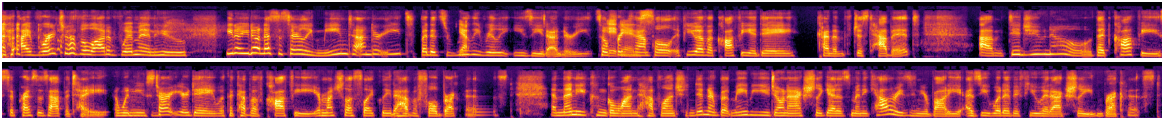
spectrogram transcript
I've worked with a lot of women who, you know, you don't necessarily mean to undereat, but it's really, really easy to undereat. So, It for is. example, if you have a coffee a day kind of just habit, Um, did you know that coffee suppresses appetite? And when you Mhm. start your day with a cup of coffee, you're much less likely to have a full breakfast. And then you can go on to have lunch and dinner, but maybe you don't actually get as many calories in your body as you would have if you had actually eaten breakfast.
